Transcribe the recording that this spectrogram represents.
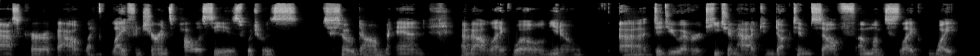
ask her about like life insurance policies, which was so dumb, and about like, well, you know, uh, did you ever teach him how to conduct himself amongst like white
